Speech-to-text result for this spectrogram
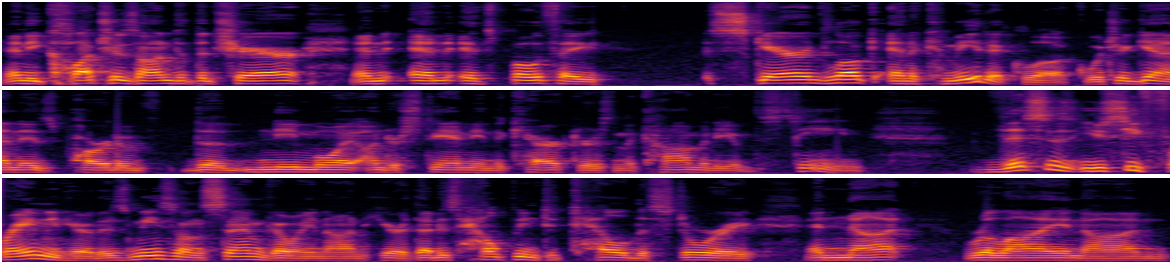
and he clutches onto the chair, and and it's both a scared look and a comedic look, which again is part of the Nimoy understanding the characters and the comedy of the scene. This is you see framing here. There's mise en scène going on here that is helping to tell the story and not relying on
